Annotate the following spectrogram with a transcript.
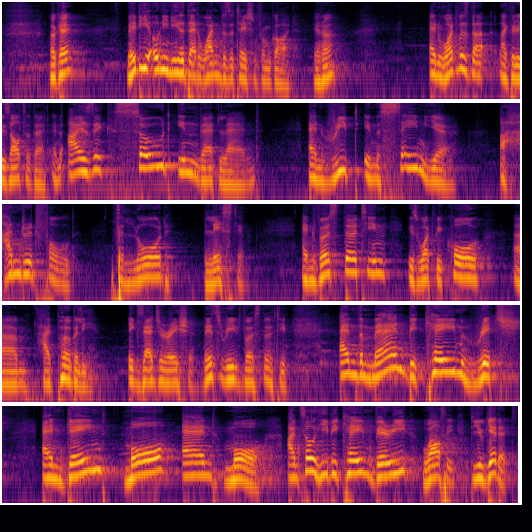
Okay? Maybe he only needed that one visitation from God, you know? And what was the like the result of that? And Isaac sowed in that land and reaped in the same year a hundredfold. The Lord blessed him. And verse 13 is what we call um, hyperbole, exaggeration. Let's read verse 13. And the man became rich and gained more and more until he became very wealthy. Do you get it?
